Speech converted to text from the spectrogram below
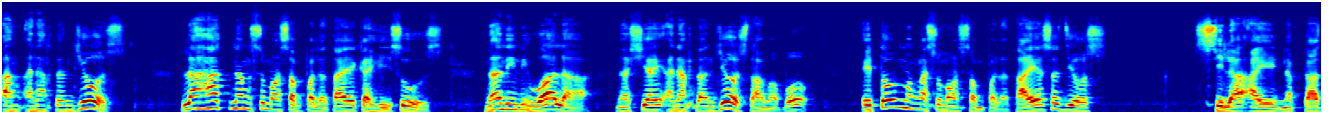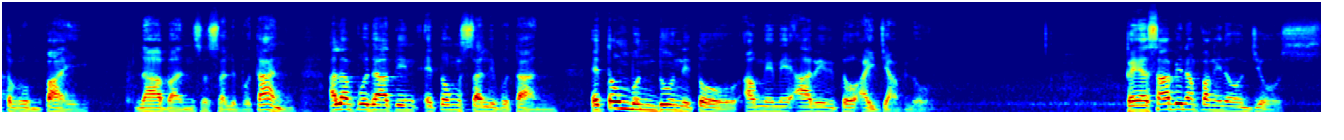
ang anak ng Diyos. Lahat ng sumasampalataya kay Jesus naniniwala na siya ay anak ng Diyos. Tama po? Itong mga sumasampalataya sa Diyos, sila ay nagtatagumpay laban sa salibutan. Alam po natin, itong salibutan, itong mundo nito, ang may-ari nito ay Diablo. Kaya sabi ng Panginoon Diyos,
